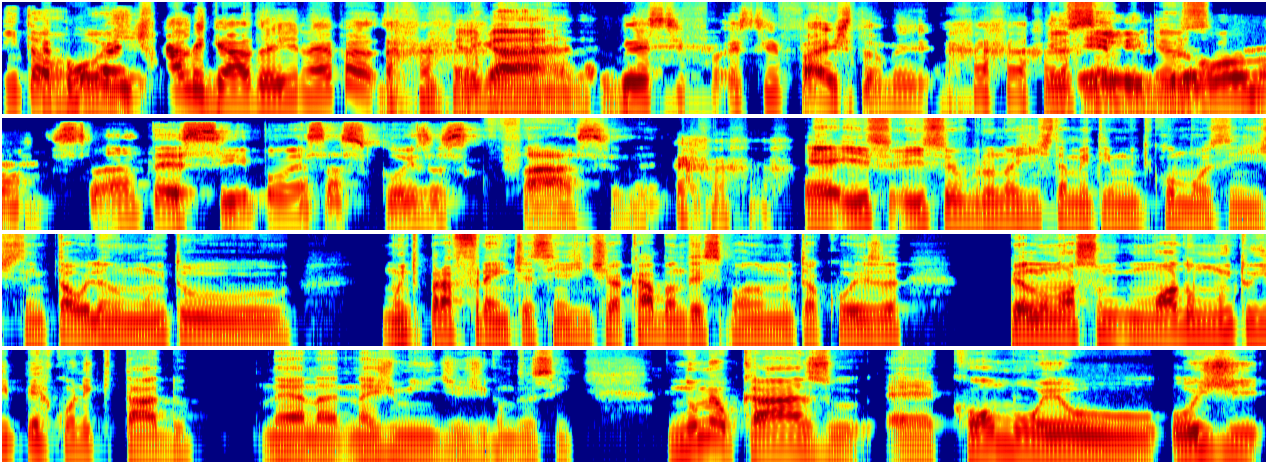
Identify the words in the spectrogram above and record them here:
Então, é bom hoje... a gente ficar ligado aí, né? Pra... Fica ligado. Ver se, se faz também. Eu sempre, Ele e Bruno eu... antecipam essas coisas fácil, né? É, isso, isso e o Bruno a gente também tem muito comum, assim, a gente sempre tá olhando muito muito para frente, assim, a gente acaba antecipando muita coisa pelo nosso modo muito hiperconectado, né, na, nas mídias, digamos assim. No meu caso, é, como eu hoje,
